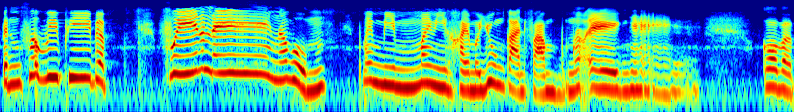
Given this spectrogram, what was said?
เป็นเซิร์ฟ VP แบบฟรีนั่นเองนะผม ไม่มีไม่มีใครมายุ่งการฟาร์มผมนั่นเองก็แบบ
